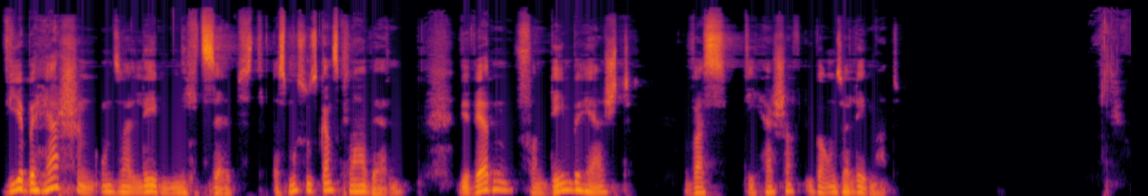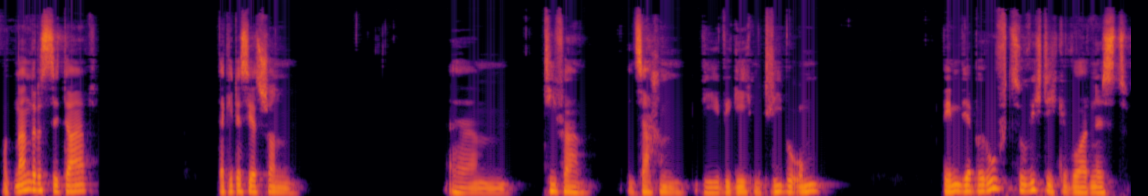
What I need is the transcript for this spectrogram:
Wir beherrschen unser Leben nicht selbst. Das muss uns ganz klar werden. Wir werden von dem beherrscht, was die Herrschaft über unser Leben hat. Und ein anderes Zitat, da geht es jetzt schon ähm, tiefer in Sachen, wie, wie gehe ich mit Liebe um. Wem der Beruf zu wichtig geworden ist,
